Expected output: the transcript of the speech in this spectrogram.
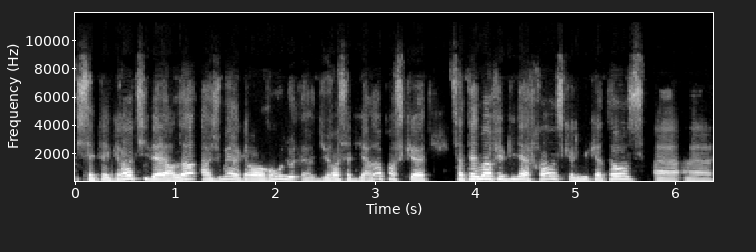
cet grand hiver-là a joué un grand rôle durant cette guerre-là parce que ça a tellement affaibli la France que Louis XIV a,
